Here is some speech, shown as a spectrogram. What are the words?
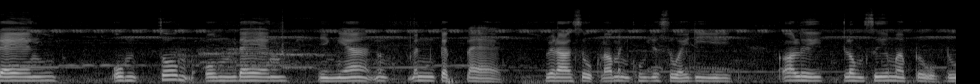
แดงๆอมส้มอมแดง อย่างเงี้ยมันมันแปลกๆเวลาสุกแล้วมันคงจะสวยดี ก็เลยลองซื้อมาปลูกดู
